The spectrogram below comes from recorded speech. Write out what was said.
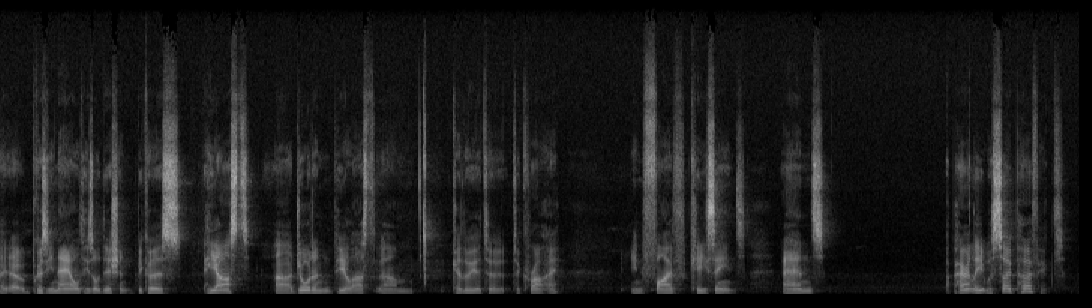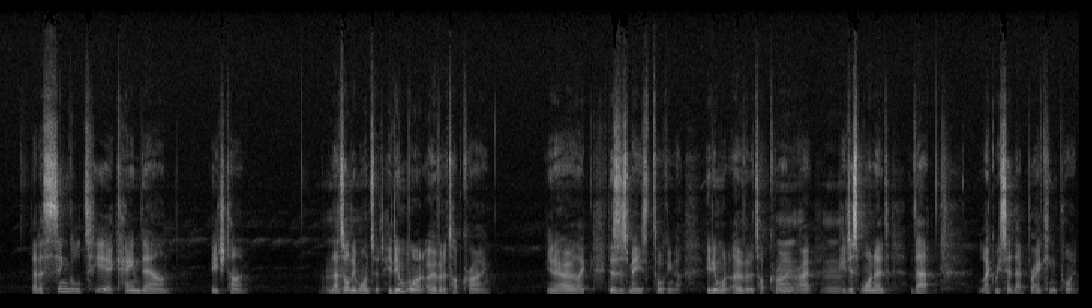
uh, uh, because he nailed his audition because he asked uh, Jordan Peele asked um, Kaluuya to to cry in five key scenes, and apparently it was so perfect that a single tear came down each time. And that's all he wanted. He didn't want over the top crying. You know, like this is me talking now. He didn't want over the top crying, mm, right? Mm. He just wanted that, like we said, that breaking point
